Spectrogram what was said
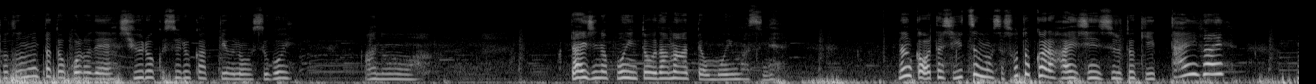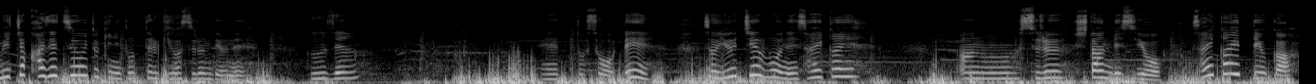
整ったところで収録するかっていうのをすごいあの大事なポイントだなって思いますね。なんか私いつもさ外から配信する時大概めっちゃ風強い時に撮ってる気がするんだよね。偶然？えー、っとそう。でそう YouTube をね再開あのー、するしたんですよ。再開っていうか、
